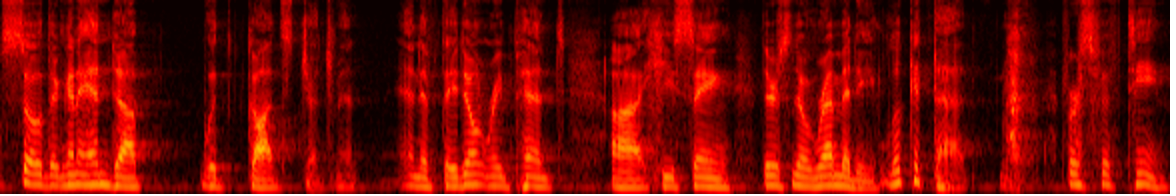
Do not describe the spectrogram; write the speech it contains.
so they're going to end up with God's judgment. And if they don't repent, uh, he's saying there's no remedy. Look at that. Verse 15.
